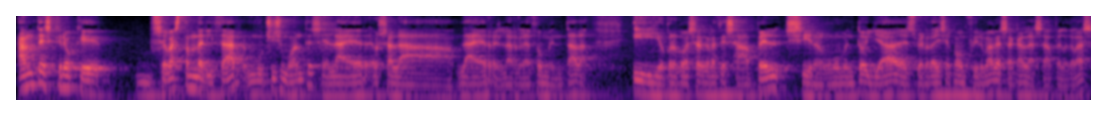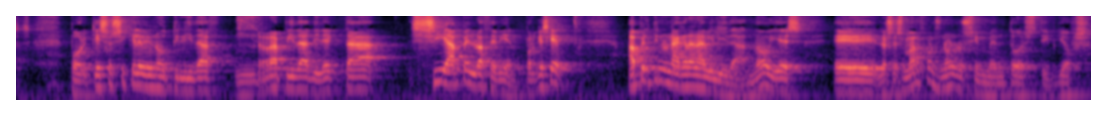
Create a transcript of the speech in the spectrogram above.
Antes creo que se va a estandarizar muchísimo antes el AR, o sea, la, la R, la realidad aumentada. Y yo creo que va a ser gracias a Apple si en algún momento ya es verdad y se confirma que sacan las Apple Glasses. Porque eso sí que le veo una utilidad rápida, directa, si Apple lo hace bien. Porque es que Apple tiene una gran habilidad, ¿no? Y es, eh, los smartphones no los inventó Steve Jobs,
